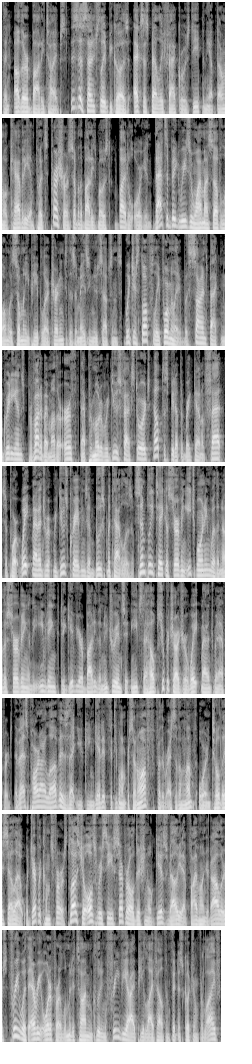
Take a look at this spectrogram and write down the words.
than other body types. This is essentially because excess belly fat grows deep in the abdominal cavity and puts pressure on some of the body's most vital organs. That's a big reason why myself, along with so many people, are turning to this amazing new substance, which is thoughtfully formulated with science backed ingredients provided by Mother Earth that promote a reduced fat storage, help to speed up the breakdown of fat, support weight management, reduce cravings, and boost metabolism. Simply take a serving each morning with another serving in the evening to give your body the nutrients it needs to help supercharge your weight management efforts. The best part I love is that you can get it 51% off for the rest of the month or until they sell out, whichever comes first. Plus, you'll also receive several additional gifts valued at $500, free with every order for a limited time, including free VIP life health and fitness coaching for life,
